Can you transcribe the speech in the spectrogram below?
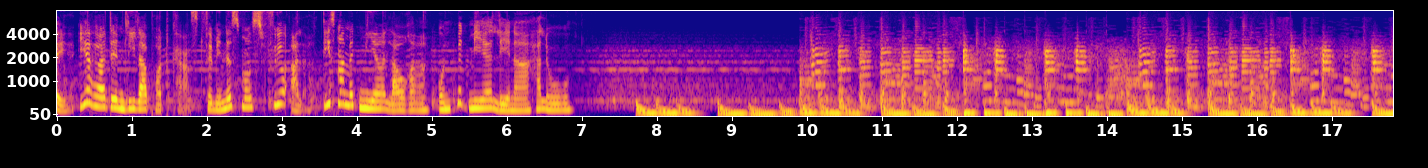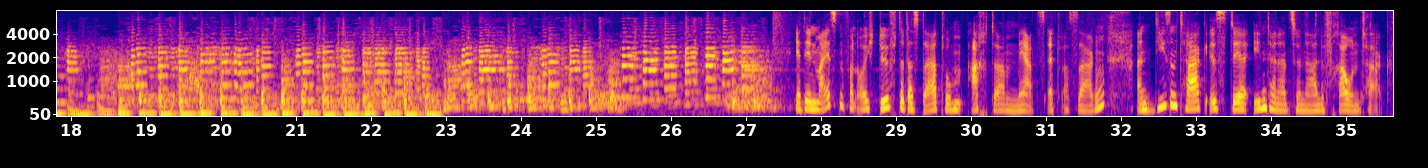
Hi, ihr hört den Lila Podcast Feminismus für alle. Diesmal mit mir, Laura. Und mit mir, Lena. Hallo. Ja, den meisten von euch dürfte das Datum 8. März etwas sagen. An diesem Tag ist der Internationale Frauentag.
